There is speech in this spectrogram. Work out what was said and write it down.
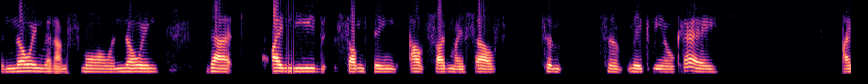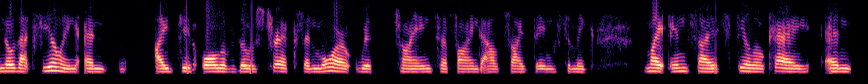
and knowing that I'm small and knowing that I need something outside myself to to make me okay. I know that feeling and I did all of those tricks and more with trying to find outside things to make my insides feel okay. And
